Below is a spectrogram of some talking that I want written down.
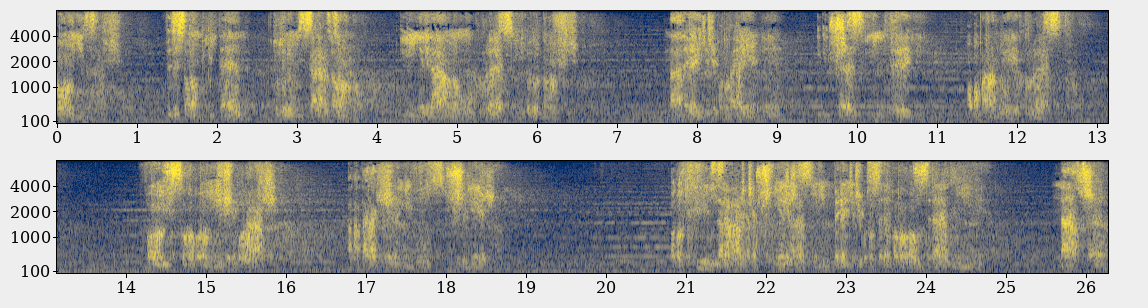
Po nich zaś Wystąpi ten, którym zgardzono i nie dano mu królewskiej godności. Nadejdzie potajemnie i przez intrygi opanuje królestwo. Wojsko poniesie porażkę, a także i wóz przymierza. Od chwili zawarcia przymierza z nim będzie postępował zdradliwie. Natrze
